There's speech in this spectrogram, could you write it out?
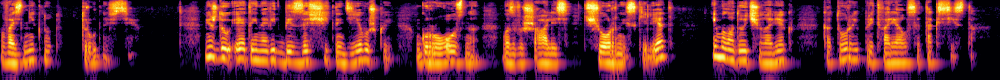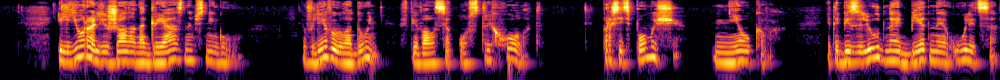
возникнут трудности. Между этой на вид беззащитной девушкой грозно возвышались черный скелет и молодой человек, который притворялся таксистом. Ильора лежала на грязном снегу. В левую ладонь впивался острый холод. Просить помощи не у кого. Эта безлюдная бедная улица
